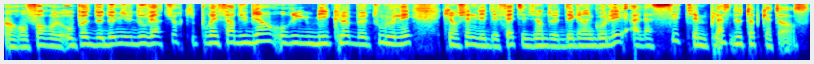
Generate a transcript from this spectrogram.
Un renfort au poste de demi d'ouverture qui pourrait faire du bien au rugby club toulonnais qui enchaîne les défaites et vient de dégringoler à la septième place de top 14.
